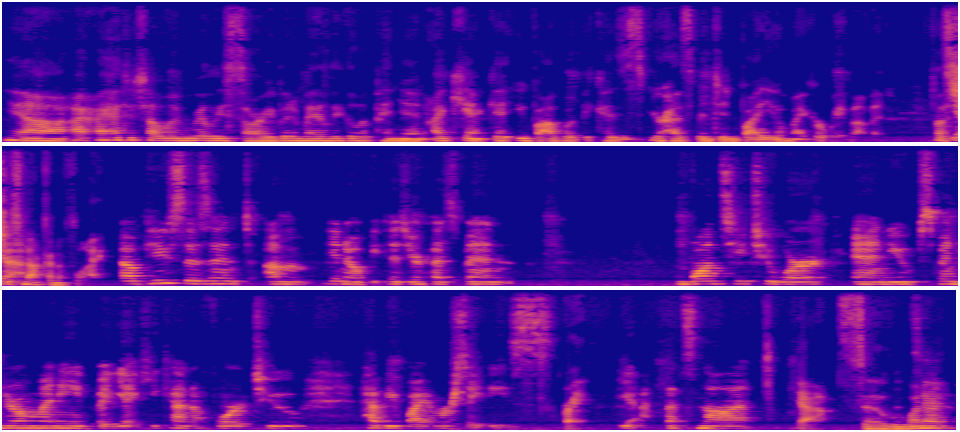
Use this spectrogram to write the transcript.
yeah I, I had to tell him really sorry but in my legal opinion i can't get you VAWA because your husband didn't buy you a microwave oven that's just not going to fly Abuse isn't, um, you know, because your husband wants you to work and you spend your own money, but yet he can't afford to have you buy a Mercedes. Right. Yeah, that's not. yeah so we want to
